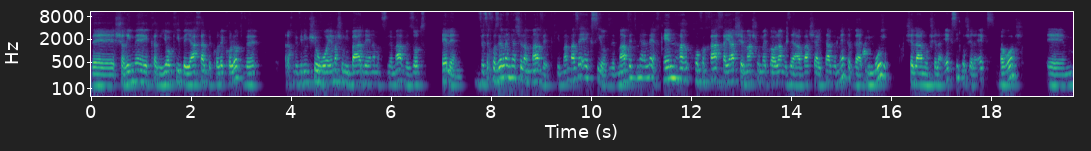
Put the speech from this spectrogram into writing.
ושרים אה, קריוקי ביחד בקולי קולות, ואנחנו מבינים שהוא רואה משהו מבעד לעין המצלמה, וזאת הלן. וזה חוזר לעניין של המוות, כי מה, מה זה אקסיות? זה מוות מהלך. אין ההוכחה חיה שמשהו מת בעולם וזה אהבה שהייתה ומתה, והדימוי שלנו, של האקסיט או של האקס בראש, אמ,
